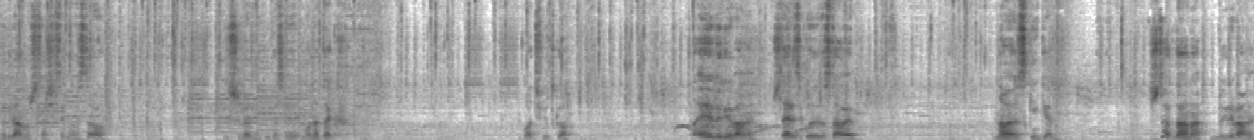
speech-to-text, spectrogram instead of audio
wygraną, 14 sekund zostało. Jeszcze wezmę kilka sobie monetek. Łatwiutko. No i wygrywamy. 4 sekundy zostały. Nowym skinkiem. Jordana, wygrywamy.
